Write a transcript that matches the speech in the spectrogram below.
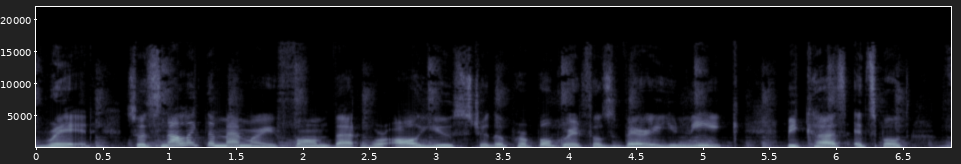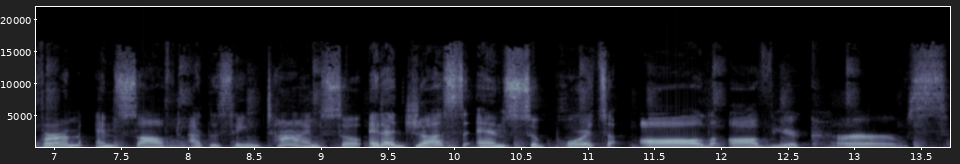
grid. So it's not like the memory foam that we're all used to. The purple grid feels very unique because it's both firm and soft at the same time, so it adjusts and supports all of your curves.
